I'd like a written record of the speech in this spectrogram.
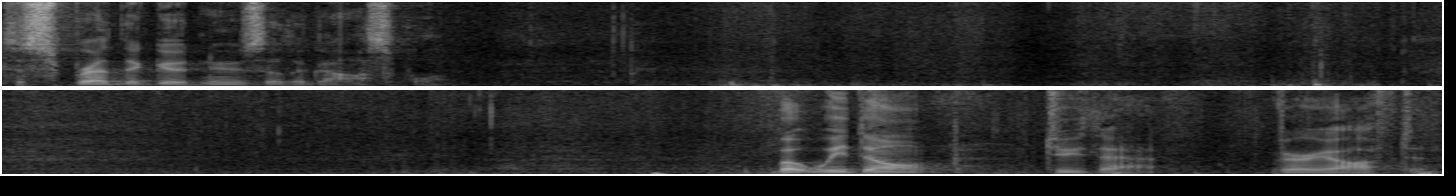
to spread the good news of the gospel. But we don't do that very often.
